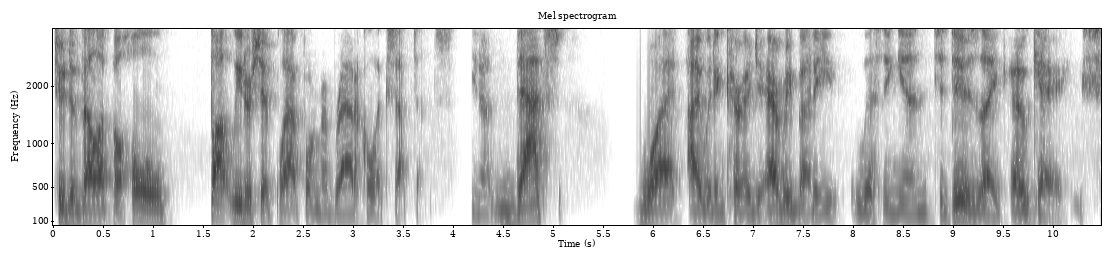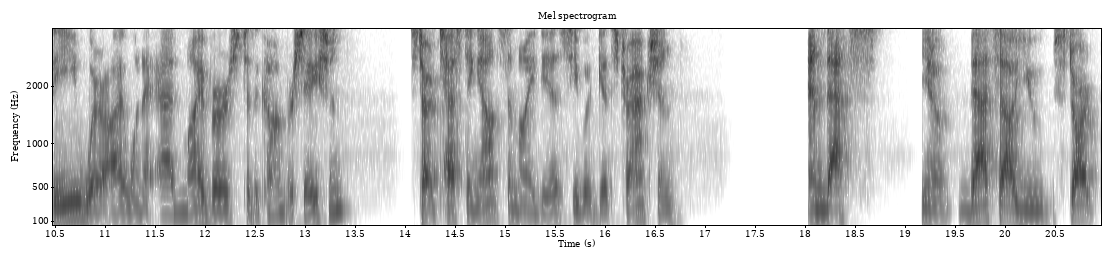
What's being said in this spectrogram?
to develop a whole thought leadership platform of radical acceptance. You know, that's what I would encourage everybody listening in to do is like, okay, see where I want to add my verse to the conversation, start testing out some ideas, see what gets traction. And that's you know that's how you start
